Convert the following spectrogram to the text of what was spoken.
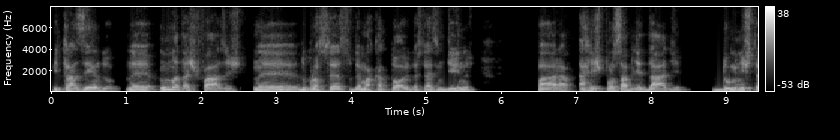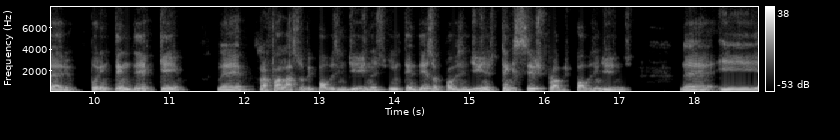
e trazendo né, uma das fases né, do processo demarcatório das terras indígenas para a responsabilidade do ministério, por entender que é, para falar sobre povos indígenas, entender sobre povos indígenas, tem que ser os próprios povos indígenas. né, e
